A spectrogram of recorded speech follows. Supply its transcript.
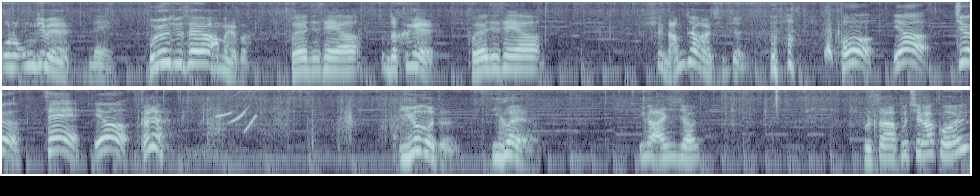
오늘 온 김에 네. 보여주세요 한번 해봐 보여주세요. 좀 더 크게 보여주세요. 씨, 남자가 진짜 보여주세요. 가자. 이거거든. 이거예요. 이거 아시죠? 불싹 붙여갖고.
